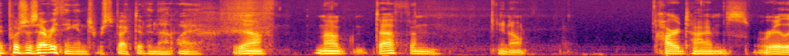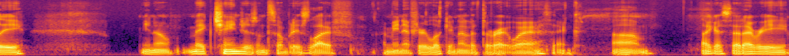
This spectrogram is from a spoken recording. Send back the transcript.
it pushes everything into perspective in that way. yeah no death and you know hard times really you know make changes in somebody's life i mean if you're looking at it the right way i think um, like i said every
